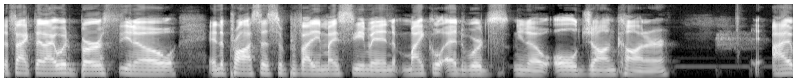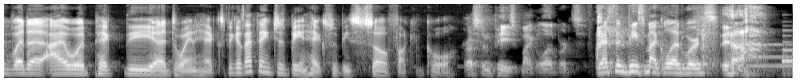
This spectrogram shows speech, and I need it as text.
the fact that I would birth, you know, in the process of providing my semen, Michael Edwards, you know, old John Connor. I would uh, I would pick the uh, Dwayne Hicks because I think just being Hicks would be so fucking cool. Rest in peace, Michael Edwards. Rest in peace, Michael Edwards. Yeah.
